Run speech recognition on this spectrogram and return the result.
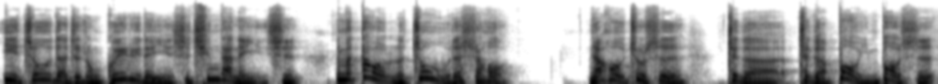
一周的这种规律的饮食、清淡的饮食，那么到了周五的时候，然后就是这个这个暴饮暴食，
